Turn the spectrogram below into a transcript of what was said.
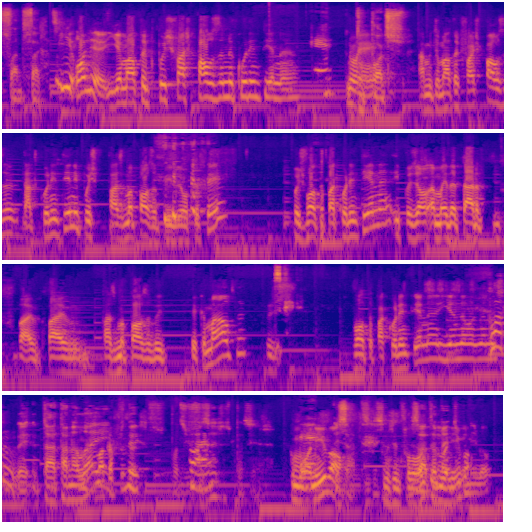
fun fact. E olha, e a malta que depois faz pausa na quarentena. É. Não Tu é? podes. Há muita malta que faz pausa, está de quarentena e depois faz uma pausa para ir ao café, depois volta para a quarentena e depois à meia da tarde vai, vai- faz uma pausa para ir ter com a malta. Depois volta para a quarentena e andam. andam Claro, está tá na lei. cá fazer Podes Claro. fazer, pode ser. Como o É. Aníbal. Exato, Como a gente falou ontem, Exatamente, do o Aníbal. Aníbal.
